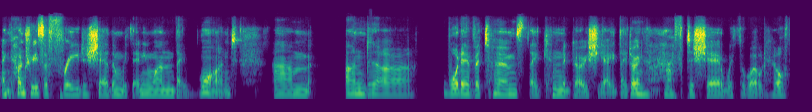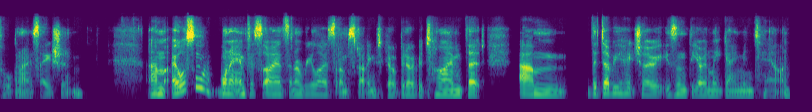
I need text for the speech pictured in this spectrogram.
And countries are free to share them with anyone they want um, under whatever terms they can negotiate. They don't have to share with the World Health Organization. Um, I also want to emphasize, and I realize that I'm starting to go a bit over time, that um, the WHO isn't the only game in town.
